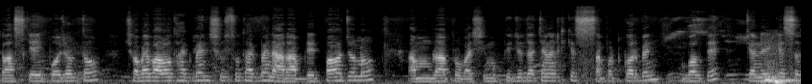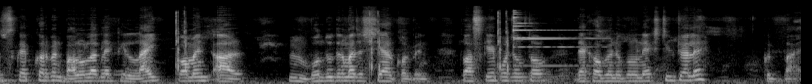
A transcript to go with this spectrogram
তো আজকে এই পর্যন্ত সবাই ভালো থাকবেন, সুস্থ থাকবেন, আর আপডেট পাওয়ার জন্য আমরা প্রবাসী মুক্তিযোদ্ধা চ্যানেলটিকে সাপোর্ট করবেন। বলতে চ্যানেলটিকে সাবস্ক্রাইব করবেন, ভালো লাগলে একটি লাইক, কমেন্ট, আর বন্ধুদের মাঝে শেয়ার করবেন। তো আজকে এই পর্যন্ত দেখা হবে না কোনো নেক্সট টিউটোরিয়ালে গুড বাই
